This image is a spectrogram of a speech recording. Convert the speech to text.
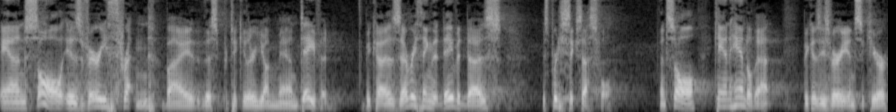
And Saul is very threatened by this particular young man, David, because everything that David does is pretty successful. And Saul can't handle that because he's very insecure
